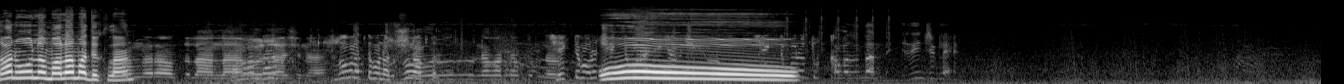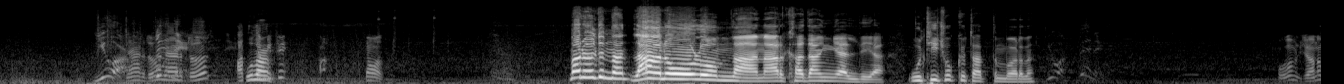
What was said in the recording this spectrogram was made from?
Lan oğlum alamadık lan. Adamları aldı lan lan Tamam vur lan. lan şuna. Slow attım ona Vur slow şuna vur attım. vur vur ne var ne vur ne. Çektim onu çektim. Oo. Çektim onu tut kafasından zincirle. Nerede o nerede o? Attım Ulan. ipi. Lan öldüm lan. Lan oğlum lan arkadan geldi ya. Ultiyi çok kötü attım bu arada. Oğlum canı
